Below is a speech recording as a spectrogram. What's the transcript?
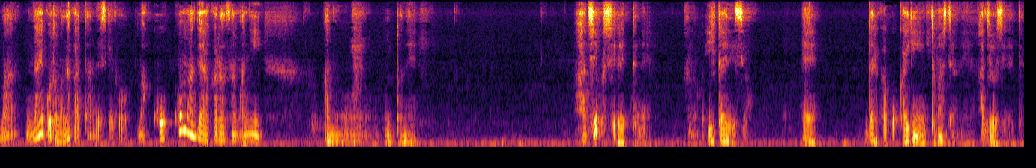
まあ、ないこともなかったんですけど、まあ、ここまであからさまに、あの、ほんとね、恥を知れってね、あの、言いたいですよ。えー、誰か国会議員言ってましたよね。恥を知れて。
